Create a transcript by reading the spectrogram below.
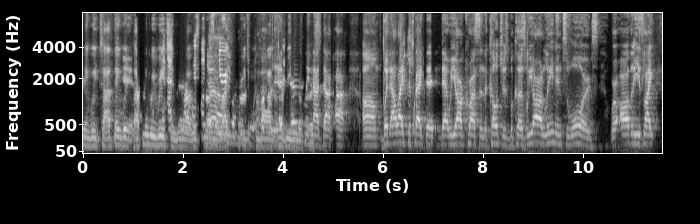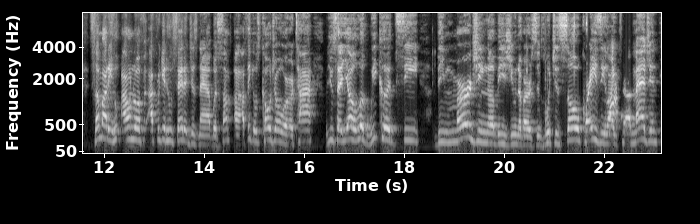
think we. I think we. Yeah. I think we reaching that's- now. We it's the starting like Mysterio trying to one. combine Yeah, every definitely universe. not Doc Ock. Um, but I like the fact that that we are crossing the cultures because we are leaning towards where all of these like somebody who I don't know if I forget who said it just now, but some uh, I think it was Kojo or, or Ty. You say, "Yo, look, we could see." The merging of these universes, which is so crazy. Like to imagine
